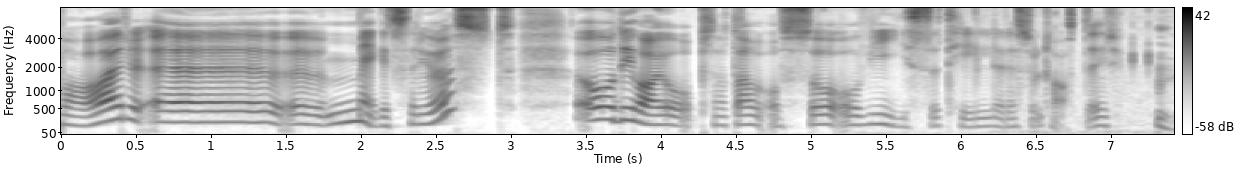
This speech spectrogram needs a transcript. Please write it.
var eh, meget seriøst, og de var jo opptatt av også å vise til resultater. Mm.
